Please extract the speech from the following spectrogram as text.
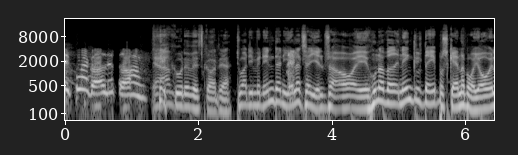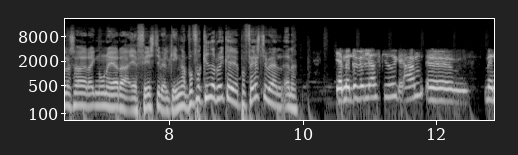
det kunne have gået lidt bedre. Ja. Det kunne det vist godt, ja. Du har din veninde Daniela til at hjælpe sig, og øh, hun har været en enkelt dag på Skanderborg i år, ellers så er der ikke nogen af jer, der er festivalgængere. Hvorfor gider du ikke øh, på festival, Anna? Jamen, det vil jeg skide gerne. Øhm, men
